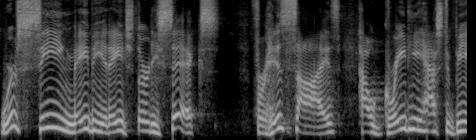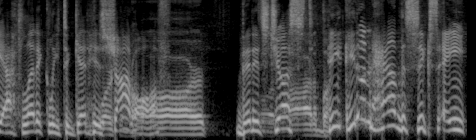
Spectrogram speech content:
we're seeing maybe at age 36 for his size how great he has to be athletically to get his Working shot hard. That it's just he, he doesn't have the six eight.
